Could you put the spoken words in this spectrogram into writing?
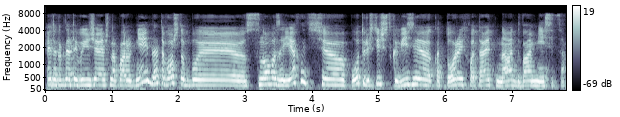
Это когда ты выезжаешь на пару дней для того, чтобы снова заехать э, по туристической визе, которой хватает на два месяца.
